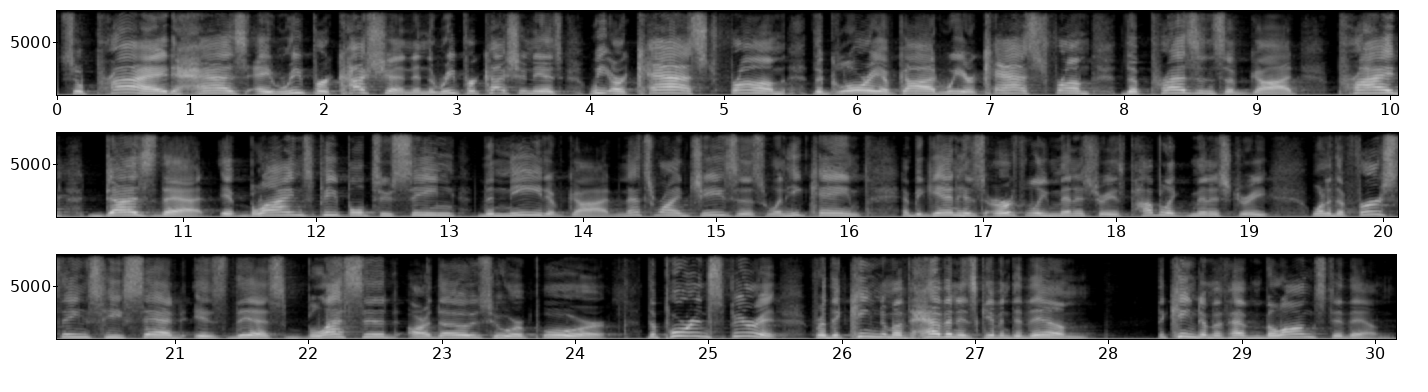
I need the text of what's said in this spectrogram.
So pride has a repercussion, and the repercussion is we are cast from the glory of God. We are cast from the presence of God. Pride does that. It blinds people to seeing the need of God. And that's why Jesus, when he came and began his earthly ministry, his public ministry, one of the first things he said is this Blessed are those who are poor, the poor in spirit, for the kingdom of heaven is given to them. The kingdom of heaven belongs to them.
